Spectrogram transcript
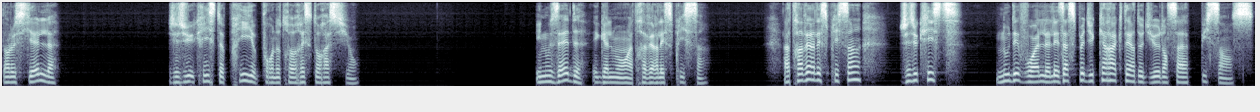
Dans le ciel, Jésus-Christ prie pour notre restauration. Il nous aide également à travers l'Esprit Saint. À travers l'Esprit Saint, Jésus-Christ nous dévoile les aspects du caractère de Dieu dans sa puissance,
